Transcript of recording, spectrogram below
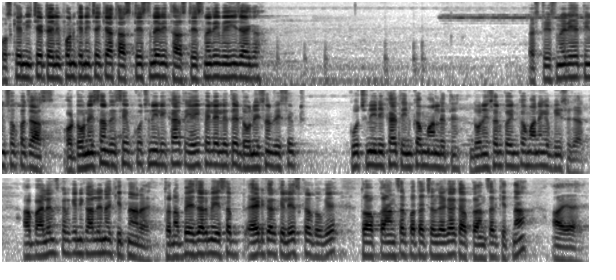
उसके नीचे, टेलीफोन के नीचे क्या था? स्टेशनरी था। स्टेशनरी भी यहीं जाएगा। स्टेशनरी है तीन सौ पचास। और डोनेशन रिसिप्ट कुछ नहीं लिखा है तो यहीं पे ले लेते डोनेशन रिसिप्ट कुछ नहीं लिखा है तो इनकम मान लेते हैं। डोनेशन को इनकम मानेंगे बीस हज़ार। आप बैलेंस करके निकाल लेना कितना रहा है। तो नब्बे हज़ार में ये सब ऐड करके लेस कर दोगे तो आपका आंसर पता चल जाएगा कि आपका आंसर कितना आया है।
